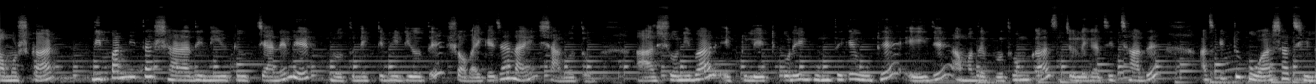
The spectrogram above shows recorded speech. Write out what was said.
নমস্কার। দীপান্বিতা সারাদিন ইউটিউব চ্যানেলের নতুন একটি ভিডিওতে সবাইকে জানাই স্বাগত। আর শনিবার, একটু লেট করেই ঘুম থেকে উঠে এই যে আমাদের প্রথম কাজ, চলে গেছি ছাদে। আজকে একটু কুয়াশা ছিল,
